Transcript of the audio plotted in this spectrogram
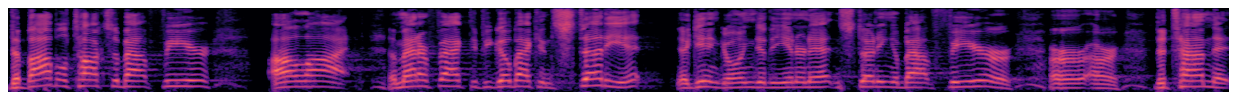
The Bible talks about fear a lot. A matter of fact, if you go back and study it, again, going to the internet and studying about fear or, or, or, the time that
